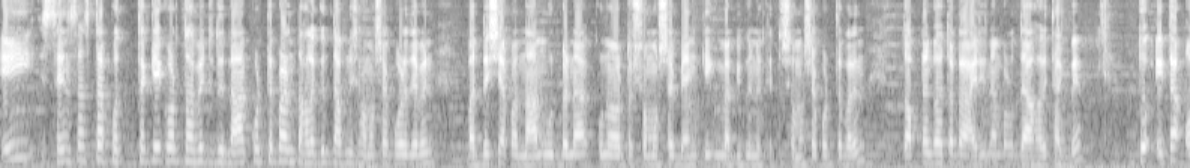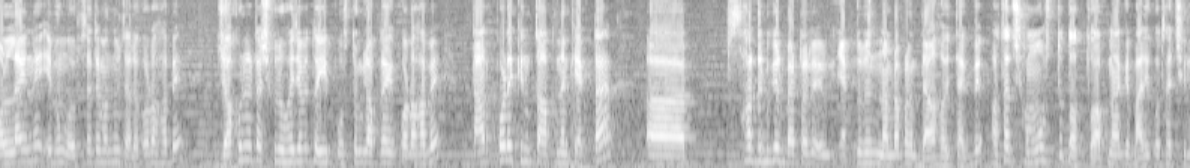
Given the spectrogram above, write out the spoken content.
এই সেন্সাসটা প্রত্যেকে করতে হবে। যদি না করতে পারেন, তাহলে কিন্তু আপনি সমস্যায় পড়ে যাবেন বা দেশে আপনার নাম উঠবে না। কোনো একটা সমস্যায় ব্যাংকিং বা বিভিন্ন ক্ষেত্রে সমস্যা পড়তে পারেন। তো আপনাকে হয়তো একটা আইডি নাম্বার দেওয়া হয়ে থাকবে। তো এটা অনলাইনে এবং ওয়েবসাইটের মাধ্যমে চালু করা হবে। যখন এটা শুরু হয়ে যাবে, তো এই প্রশ্নগুলো আপনাকে করা হবে। তারপরে কিন্তু আপনাকে একটা সার্টিফিকেট ব্যাটার অ্যাক্টিভেশন নাম্বার আপনাকে দেওয়া হয়ে থাকবে। অর্থাৎ সমস্ত তথ্য, আপনার আগে বাড়ি কোথায় ছিল,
